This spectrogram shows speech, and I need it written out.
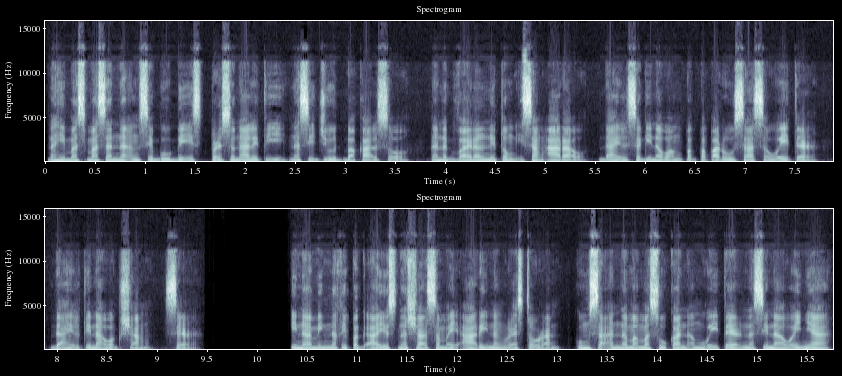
Nahimasmasan na ang Cebu-based personality na si Jude Bacalso na nag-viral nitong isang araw dahil sa ginawang pagpaparusa sa waiter dahil tinawag siyang Sir. Inaming nakipag-ayos na siya sa may-ari ng restaurant kung saan namamasukan ang waiter na sinaway niya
